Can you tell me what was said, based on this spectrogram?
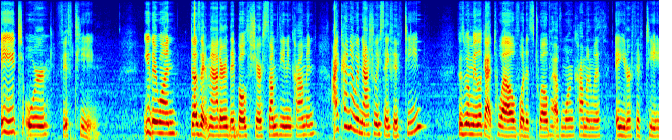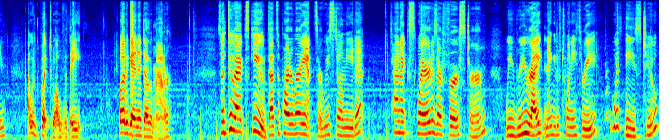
8, or 15? Either one doesn't matter. They both share something in common. I kind of would naturally say 15. Because when we look at 12, what does 12 have more in common with 8 or 15? I would put 12 with 8. But again, it doesn't matter. So 2x cubed, that's a part of our answer. We still need it. 10x squared is our first term. We rewrite negative 23 with these two.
